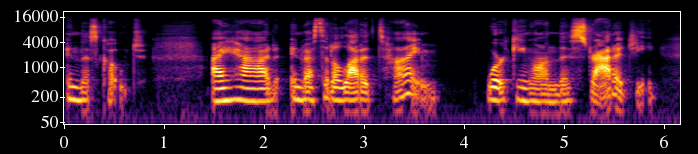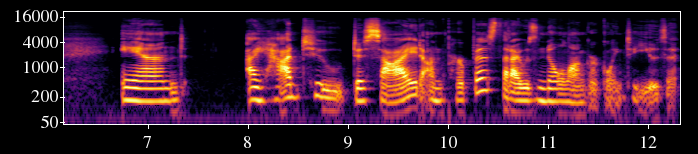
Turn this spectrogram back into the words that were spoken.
in this coach. I had invested a lot of time working on this strategy. And I had to decide on purpose that I was no longer going to use it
